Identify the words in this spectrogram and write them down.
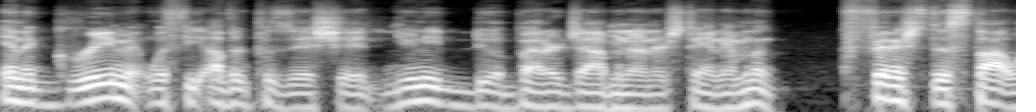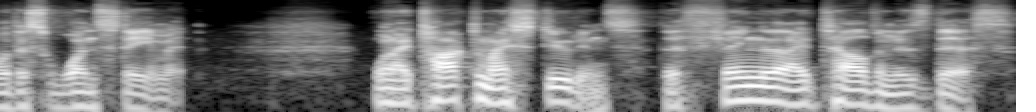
in agreement with the other position, you need to do a better job in understanding. I'm going to finish this thought with this one statement when I talk to my students, the thing that I tell them is this.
